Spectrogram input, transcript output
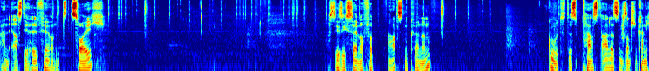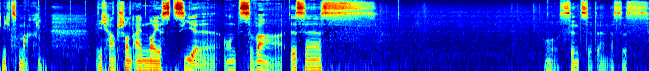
an Erste Hilfe und Zeug. Dass die sich selber verarzten können. Gut, das passt alles, ansonsten kann ich nichts machen. Ich habe schon ein neues Ziel. Und zwar ist es... Wo sind sie denn? Ist es...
